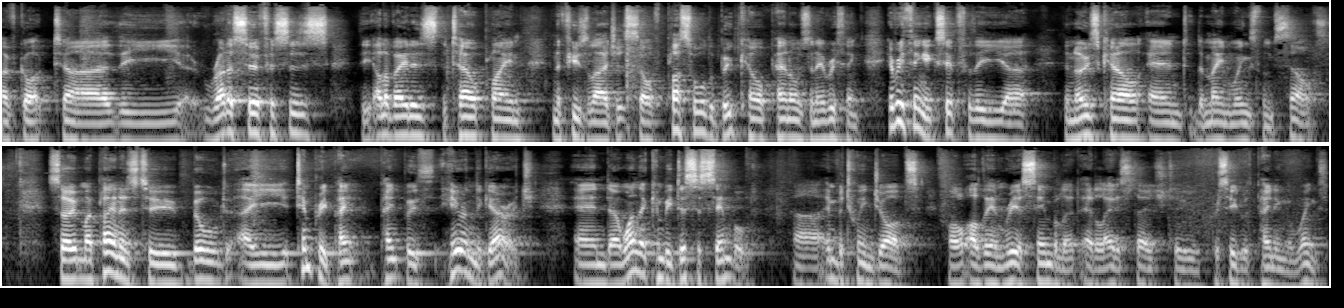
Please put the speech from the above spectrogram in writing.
I've got uh, the rudder surfaces, the elevators, the tailplane, and the fuselage itself, plus all the boot cowl panels and everything. Everything except for the, uh, the nose cowl and the main wings themselves. So my plan is to build a temporary paint, paint booth here in the garage and uh, one that can be disassembled uh, in between jobs. I'll, I'll, then reassemble it at a later stage to proceed with painting the wings.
